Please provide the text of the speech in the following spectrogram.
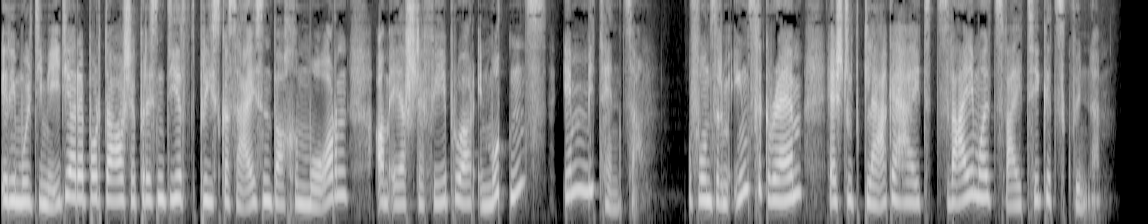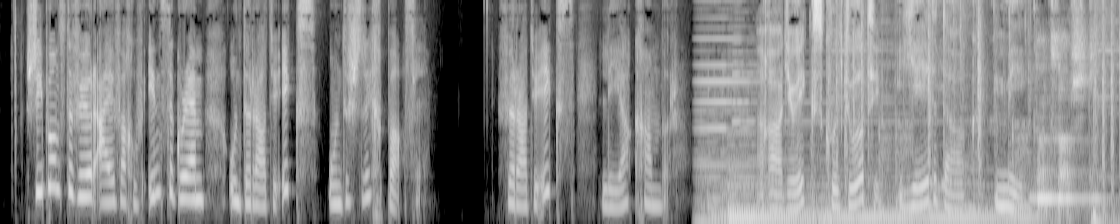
Ihre Multimedia-Reportage präsentiert Priska Seisenbacher morgen am 1. Februar in Muttens im Mitenza. Auf unserem Instagram hast du die Gelegenheit, zweimal zwei Tickets zu gewinnen. Schreib uns dafür einfach auf Instagram unter Radio X Basel. Für Radio X, Lea Kamber. Radio X Kulturtipp. Jeden Tag mehr. Kontrast.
